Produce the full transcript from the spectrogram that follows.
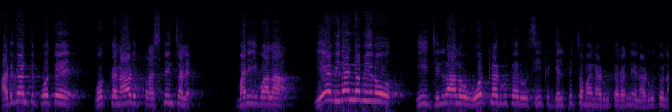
అడుగంటి పోతే ఒక్కనాడు ప్రశ్నించలే. మరి ఇవాళ ఏ విధంగా మీరు ఈ జిల్లాలో ఓట్లు అడుగుతారు సీట్లు గెలిపించమని అడుగుతారని నేను అడుగుతున్నా.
